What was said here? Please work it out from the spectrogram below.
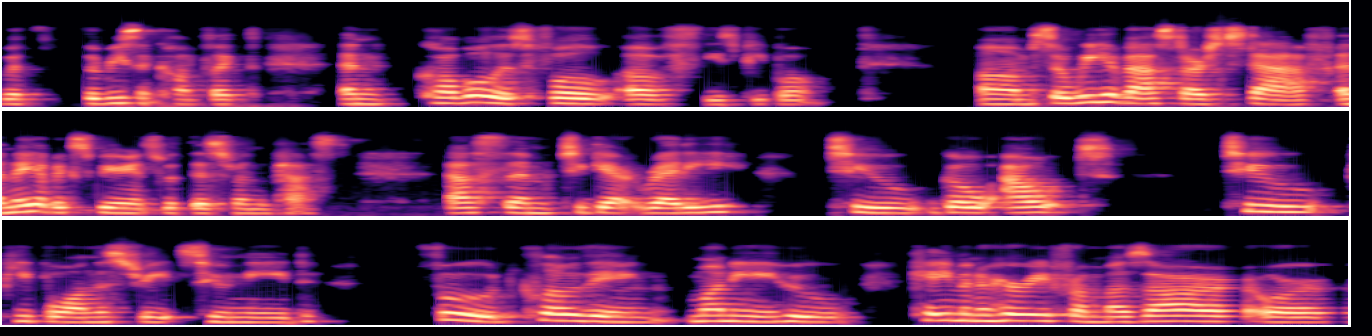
with the recent conflict. And Kabul is full of these people. Um, so we have asked our staff, and they have experience with this from the past, asked them to get ready to go out to people on the streets who need food, clothing, money, who came in a hurry from Mazar or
